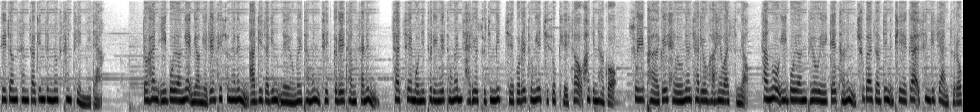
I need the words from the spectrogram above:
비정상적인 등록 상태입니다. 또한 이보영의 명예를 훼손하는 악의적인 내용을 담은 댓글을 당사는 자체 모니터링을 통한 자료 수집 및 제보를 통해 지속해서 확인하고 수위 파악을 해오며 자료화해왔으며 향후 이보영 배우에게 더는 추가적인 피해가 생기지 않도록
